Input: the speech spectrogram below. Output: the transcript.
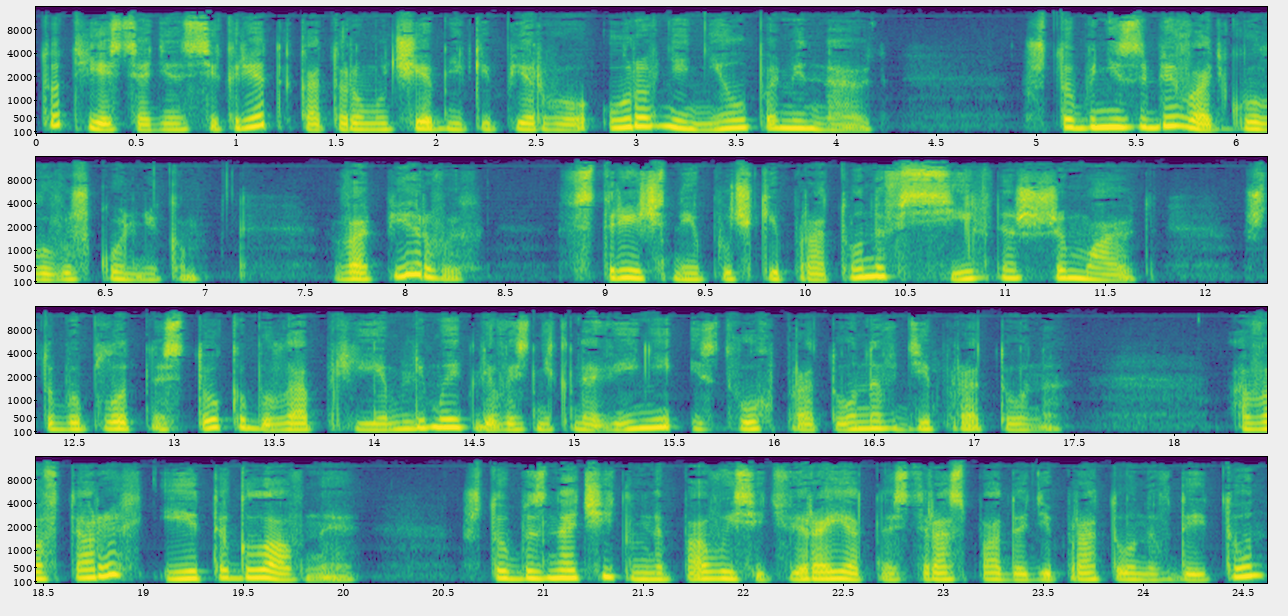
Тут есть один секрет, о котором учебники первого уровня не упоминают, чтобы не забивать головы школьникам. Во-первых, встречные пучки протонов сильно сжимают – чтобы плотность тока была приемлемой для возникновения из двух протонов дипротона. А во-вторых, и это главное, чтобы значительно повысить вероятность распада дипротона в дейтон,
